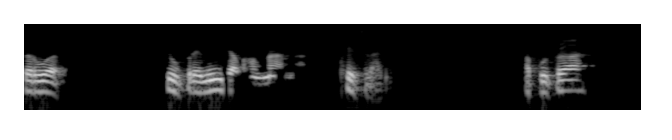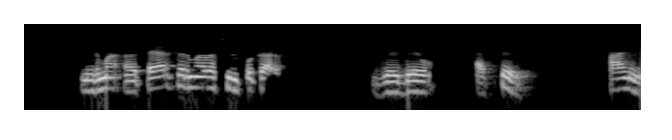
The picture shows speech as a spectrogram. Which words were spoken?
सर्व शिवप्रेमींच्या भावनांना ठेच लागली. हा पुतळा निर्मा तयार करणारा शिल्पकार जयदेव आपटे आणि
